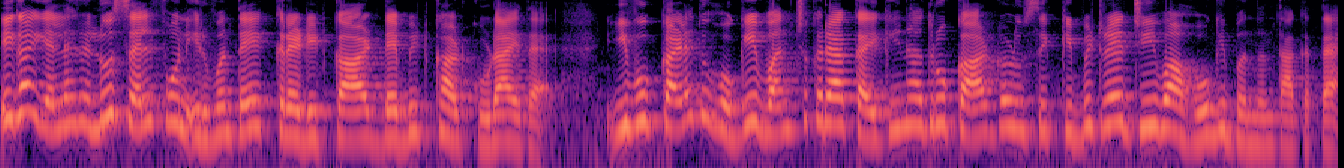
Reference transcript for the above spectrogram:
ಈಗ ಎಲ್ಲರಲ್ಲೂ ಸೆಲ್ ಫೋನ್ ಇರುವಂತೆ ಕ್ರೆಡಿಟ್ ಕಾರ್ಡ್ ಡೆಬಿಟ್ ಕಾರ್ಡ್ ಕೂಡ ಇದೆ. ಇವು ಕಳೆದು ಹೋಗಿ ವಂಚಕರ ಕೈಗೇನಾದರೂ ಕಾರ್ಡ್ಗಳು ಸಿಕ್ಕಿಬಿಟ್ರೆ ಜೀವ ಹೋಗಿ ಬಂದಂತಾಗತ್ತೆ.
